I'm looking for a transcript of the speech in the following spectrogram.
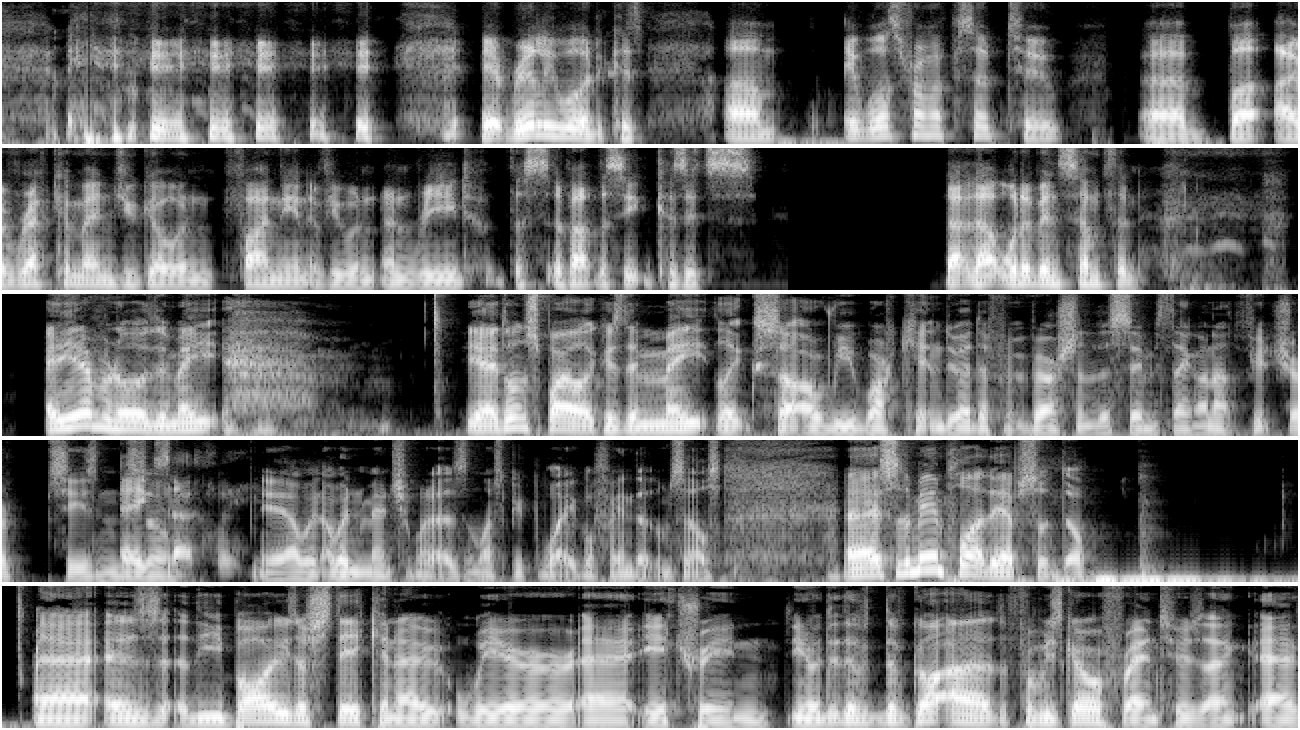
it really would because um, it was from episode two, uh, but I recommend you go and find the interview and, and read this about the scene because it's that that would have been something. And you never know, they might. Yeah, don't spoil it because they might like sort of rework it and do a different version of the same thing on a future season. So exactly. yeah, I wouldn't, I wouldn't mention what it is unless people want to go find it themselves. Uh, so the main plot of the episode, though, uh, is the boys are staking out where uh, A Train, you know, they've they've got a from his girlfriend who's I think uh,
